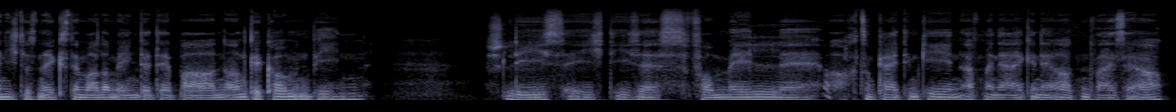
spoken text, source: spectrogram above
Wenn ich das nächste Mal am Ende der Bahn angekommen bin, schließe ich dieses formelle Achtsamkeit im Gehen auf meine eigene Art und Weise ab.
